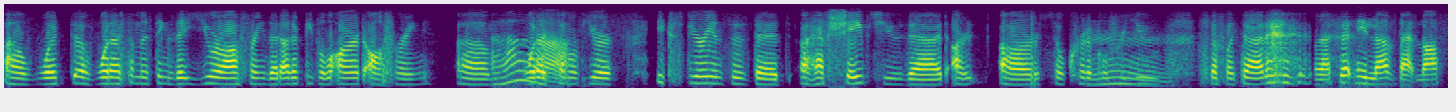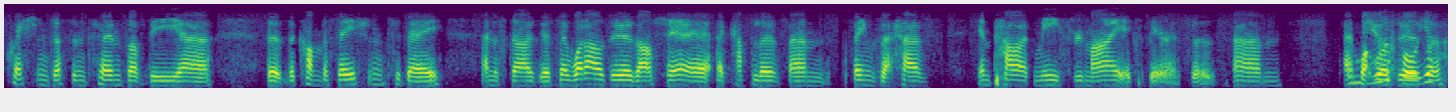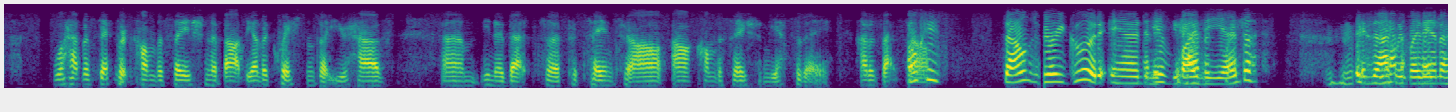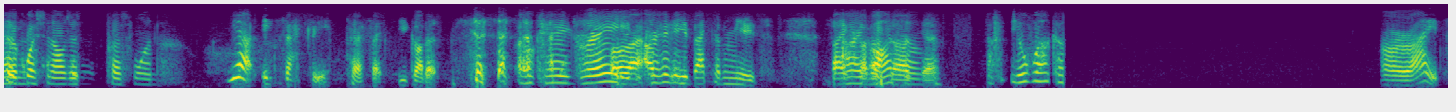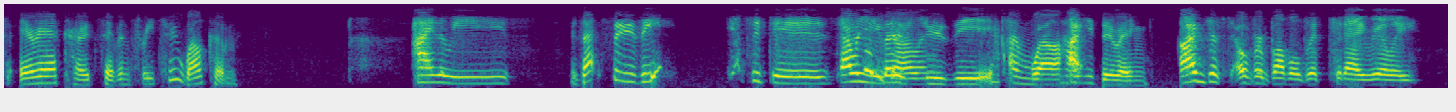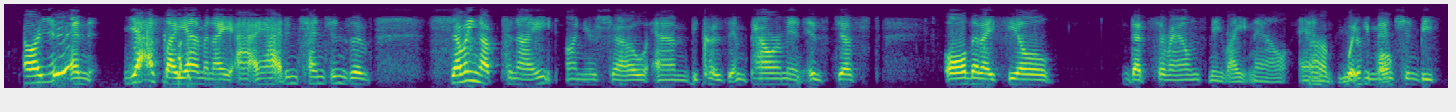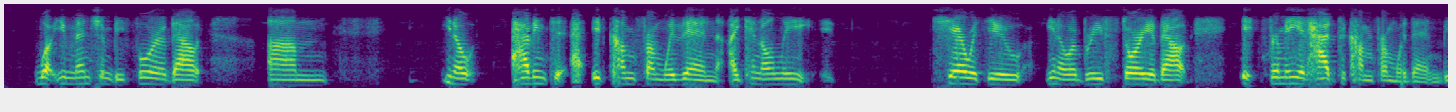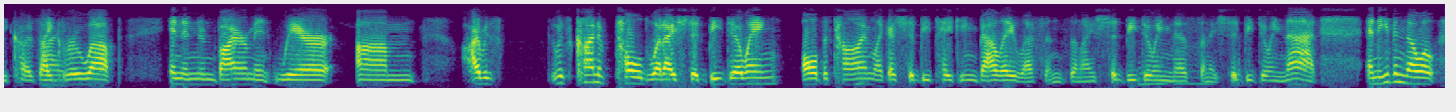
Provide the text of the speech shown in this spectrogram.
uh, what uh, what are some of the things that you're offering that other people aren't offering? Um, What are Ah. some of your experiences that uh, have shaped you that are are so critical for you? Mm. Stuff like that. Well, I certainly love that last question, just in terms of the uh, the, the conversation today, Anastasia. So what I'll do is I'll share a couple of um, things that have empowered me through my experiences. Um, and what Beautiful, we'll do is we'll, we'll have a separate conversation about the other questions that you have, um, you know, that uh, pertain to our, our conversation yesterday. How does that sound? okay, sounds very good. And, And if, if by the end, Mhm. Exactly by the end I have a question- question, I'll just press one. Yeah, exactly. Perfect. You got it. Okay, great, All right, I'll great. see you back on mute. Thanks, All right, Anastasia. You're welcome. All right, area code 732. Welcome. Hi, Louise. Is that Susie? Yes, it is. How are you, Hello, darling? Susie. I'm well. How I- are you doing? I'm just over bubbled with today, really. Are you? And yes, I am. And I, I had intentions of showing up tonight on your show, um, because empowerment is just all that I feel that surrounds me right now. And Oh, what you mentioned be what you mentioned before about, um, you know, having to it come from within. I can only share with you, you know, a brief story about it. For me, it had to come from within because I grew up in an environment where um, I was was kind of told what I should be doing all the time like I should be taking ballet lessons and I should be doing this and I should be doing that and even though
